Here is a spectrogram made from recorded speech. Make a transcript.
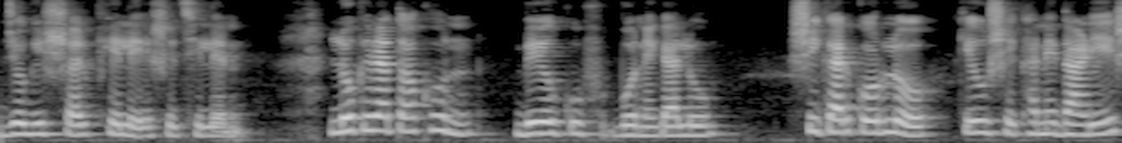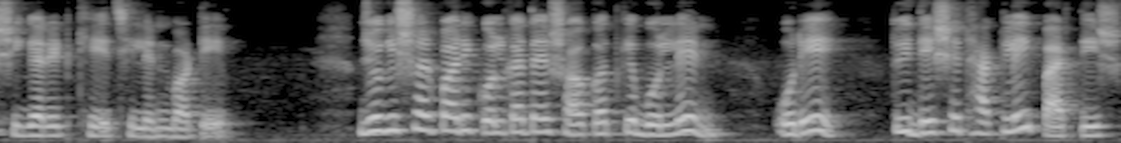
যোগেশ্বর ফেলে এসেছিলেন। লোকেরা তখন বেওকুফ বনে গেল। স্বীকার করল, কেউ সেখানে দাঁড়িয়ে সিগারেট খেয়েছিলেন বটে। যোগেশ্বর পরে কলকাতায় শওকতকে বললেন, ওরে, তুই দেশে থাকলেই পারতিস,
